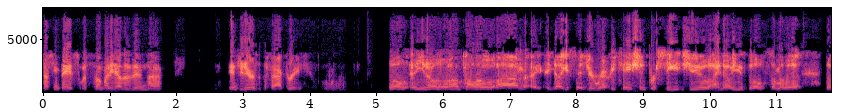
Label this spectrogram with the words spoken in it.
touching base with somebody other than uh, engineers at the factory. Well, uh, you know, uh, Paulo, um, like I said, your reputation precedes you, and I know you built some of the the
